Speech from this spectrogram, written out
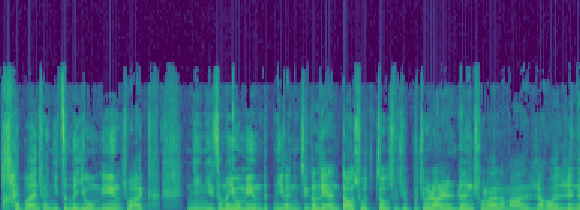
太不安全。你这么有名，说哎，你你这么有名，你你这个脸到处走出去，不就让人认出来了吗？然后人家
